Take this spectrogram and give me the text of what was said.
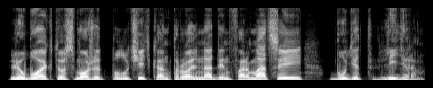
Любой, кто сможет получить контроль над информацией, будет лидером.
